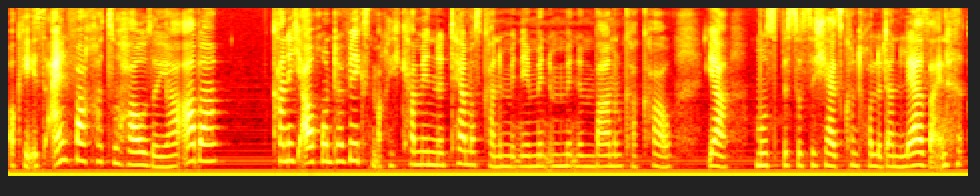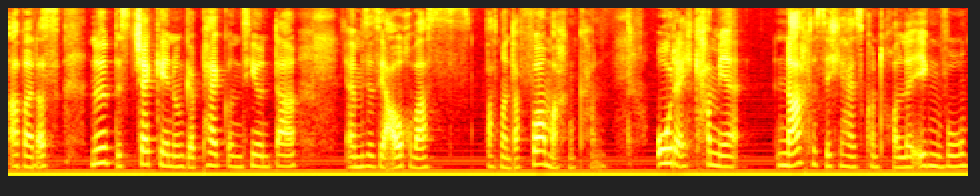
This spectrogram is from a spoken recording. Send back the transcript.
Okay, ist einfacher zu Hause, ja, aber kann ich auch unterwegs machen. Ich kann mir eine Thermoskanne mitnehmen mit, mit einem warmen Kakao. Ja, muss bis zur Sicherheitskontrolle dann leer sein. Aber das, ne, bis Check-in und Gepäck und hier und da ähm, ist es ja auch was, was man davor machen kann. Oder ich kann mir nach der Sicherheitskontrolle irgendwo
